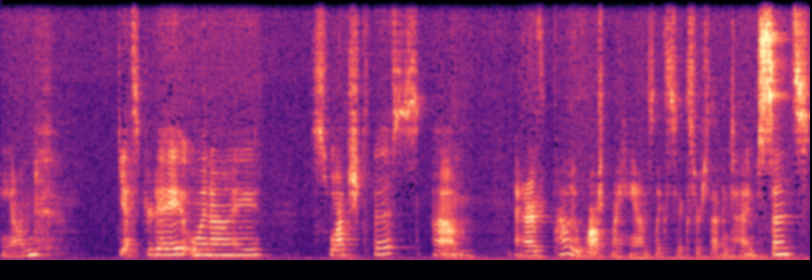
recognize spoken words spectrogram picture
hand yesterday when I swatched this. Um, and I've probably washed my hands like six or seven times since.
